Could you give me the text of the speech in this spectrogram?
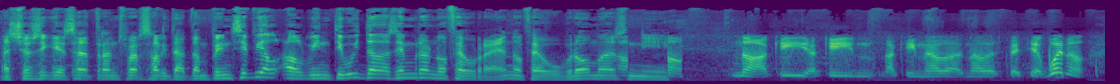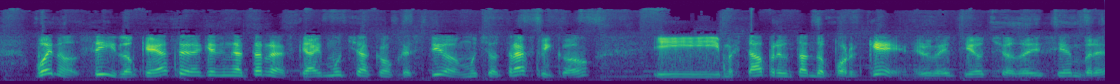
Això sí que és eh, transversalitat. En principi, el, el 28 de desembre no feu res, eh? no feu bromes ni... No, no, aquí, aquí, aquí nada, nada especial. Bueno, bueno, sí, lo que hace aquí en Inglaterra es que hay mucha congestión, mucho tráfico, y me estaba preguntando por qué el 28 de diciembre,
